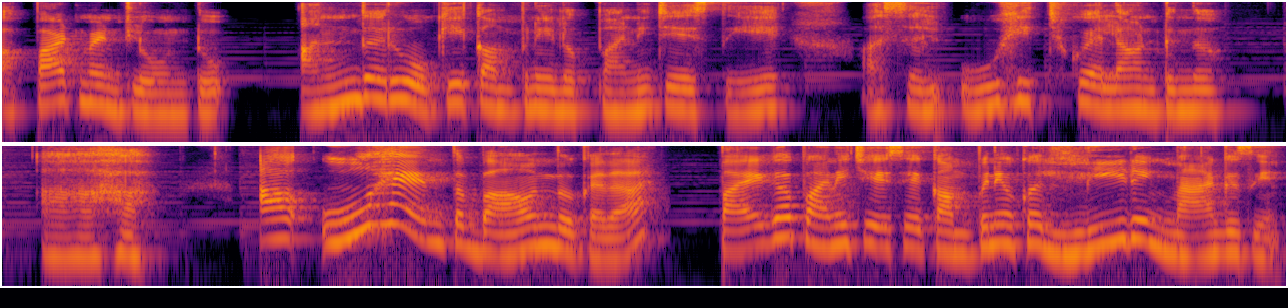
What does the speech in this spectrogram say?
అపార్ట్మెంట్లో ఉంటూ అందరూ ఒకే కంపెనీలో పని చేస్తే అసలు ఊహించుకో ఎలా ఉంటుందో. ఆహా! ఆ ఊహ ఎంత బాగుందో కదా! పైగా పని చేసే కంపెనీ ఒక లీడింగ్ మ్యాగజైన్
